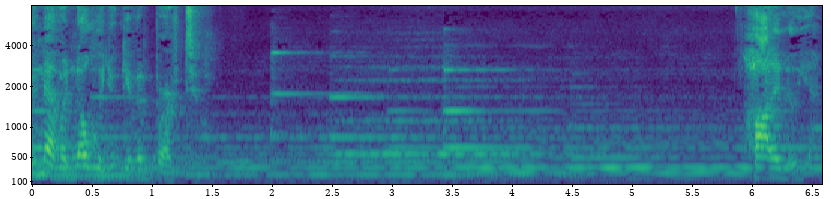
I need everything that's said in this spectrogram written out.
You never know who you're giving birth to. Hallelujah.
